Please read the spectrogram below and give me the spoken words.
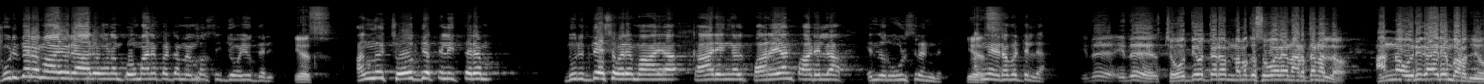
ഗുരുതരമായ ഒരു ആരോപണം ബഹുമാനപ്പെട്ട മെമ്പർ സി ജോയി ഉദ്ധരി. യെസ് അങ്ങ് ചോദ്യത്തിൽ ഇത്തരം ദുരുദ്ദേശപരമായ കാര്യങ്ങൾ പറയാൻ പാടില്ല എന്ന് റൂൾസിലുണ്ട്. Yes. അങ്ങ് ഇടപെട്ടില്ല. ഇത് ഇത് ചോദ്യോത്തരം നമുക്ക് സുഖം നടത്തണല്ലോ. അങ്ങ് ഒരു കാര്യം പറഞ്ഞു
